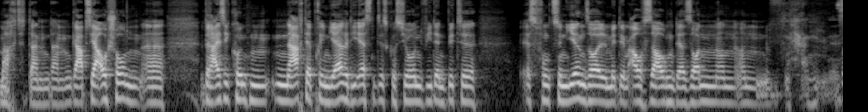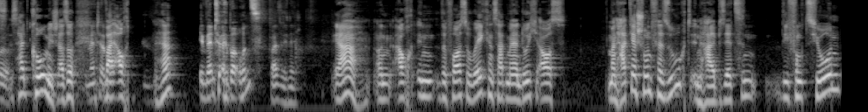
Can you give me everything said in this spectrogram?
macht, dann, dann gab es ja auch schon äh, drei Sekunden nach der Premiere die ersten Diskussionen, wie denn bitte es funktionieren soll mit dem Aufsaugen der Sonnen und, und es ist halt komisch. Also, weil auch, hä? Eventuell bei uns? Weiß ich nicht. Ja, und auch in The Force Awakens hat man ja durchaus, man hat ja schon versucht, in Halbsätzen die Funktion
